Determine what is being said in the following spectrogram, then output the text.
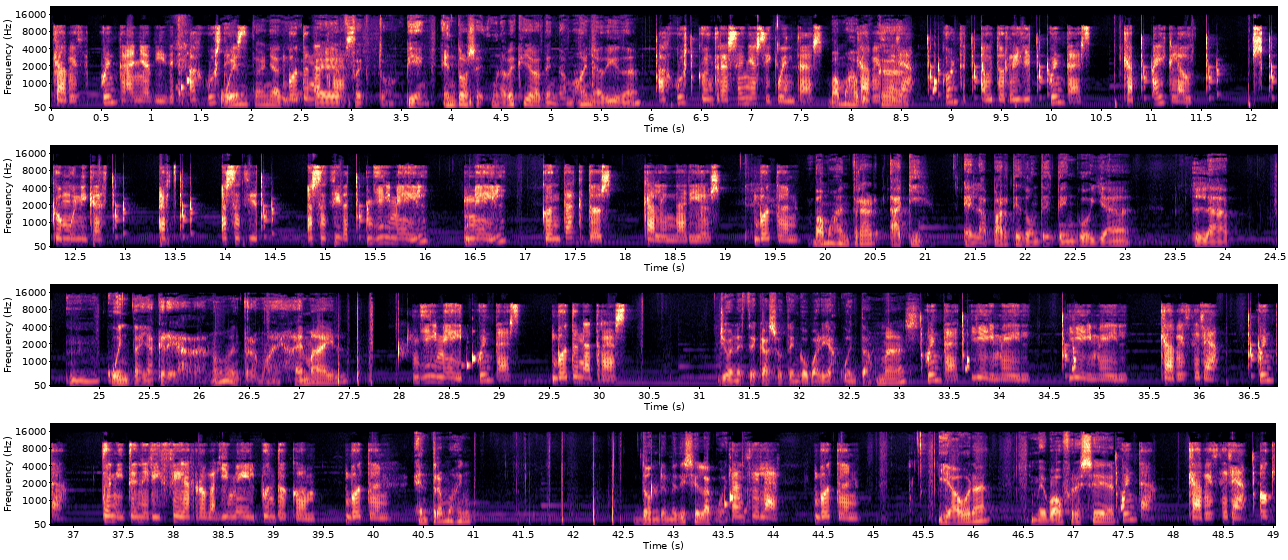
cabeza, cuenta añadida, ajustes, cuenta añadida. botón Perfecto. Bien, entonces una vez que ya la tengamos añadida, ajuste, contraseñas y cuentas, Vamos a cabecera, cont, autorrelle, cuentas, cap, iCloud, comunicas, art, asociación, asociación, Gmail, mail, contactos, calendarios, botón, Vamos a entrar aquí, en la parte donde tengo ya la mm, cuenta ya creada, ¿no? Entramos en Gmail. Gmail, cuentas, botón atrás, Yo en este caso tengo varias cuentas más. Cuenta, Gmail, Gmail, cabecera, cuenta, tonytenerife.gmail.com, botón, Entramos en donde me dice la cuenta. cancelar, botón, Y ahora me va a ofrecer cuenta, cabecera, ok,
